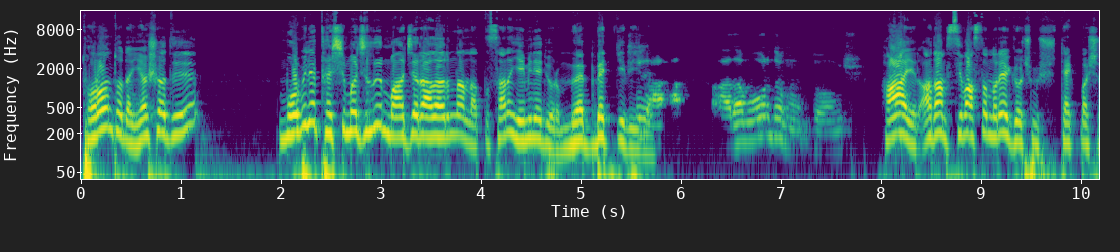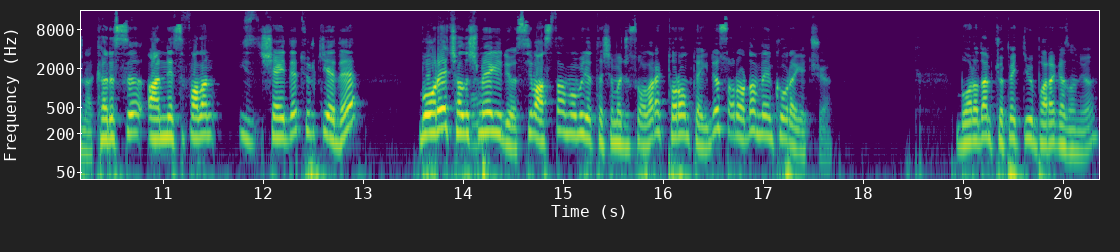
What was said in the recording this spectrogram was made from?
Toronto'da yaşadığı mobilya taşımacılığı maceralarını anlattı. Sana yemin ediyorum müebbet Şey, gibiydi. a- adam orada mı doğmuş? Hayır adam Sivas'tan oraya göçmüş tek başına. Karısı annesi falan şeyde Türkiye'de bu oraya çalışmaya gidiyor. Sivas'tan mobilya taşımacısı olarak Toronto'ya gidiyor sonra oradan Vancouver'a geçiyor. Bu adam köpek gibi para kazanıyor.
